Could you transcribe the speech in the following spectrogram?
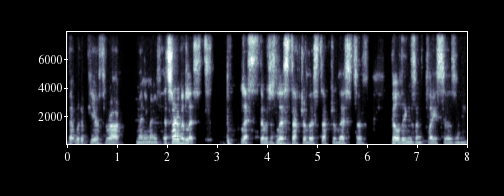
that would appear throughout many many. It started with lists, lists. There were just lists after lists after lists of buildings and places, and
